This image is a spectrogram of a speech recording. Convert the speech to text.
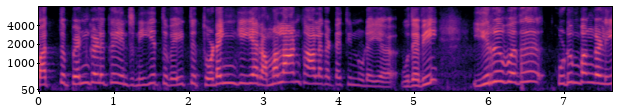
பத்து பெண்களுக்கு என்று நியத்து வைத்து தொடங்கிய ரமலான் காலகட்டத்தினுடைய உதவி இருபது குடும்பங்களை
